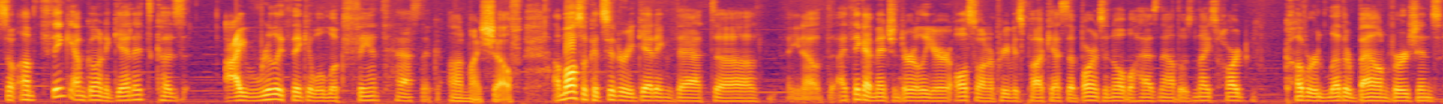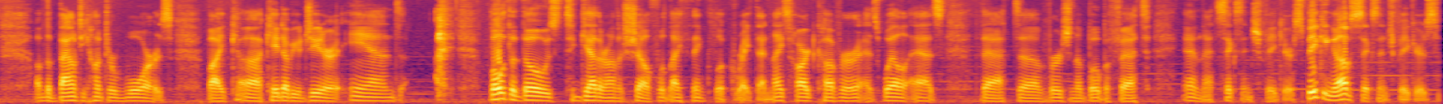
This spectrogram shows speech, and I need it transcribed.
so I'm thinking I'm going to get it because I really think it will look fantastic on my shelf. I'm also considering getting that. Uh, you know, I think I mentioned earlier, also on a previous podcast, that Barnes and Noble has now those nice hard covered leather bound versions of the Bounty Hunter Wars by uh, K.W. Jeter, and both of those together on the shelf would I think look great. That nice hardcover as well as that uh, version of Boba Fett and that six inch figure. Speaking of six inch figures,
